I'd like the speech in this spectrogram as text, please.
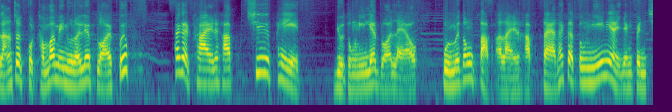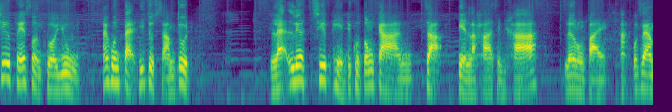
หลังจากกดคำว่าเมนูแล้วเรียบร้อยปุ๊บถ้าเกิดใครนะครับ ชื่อเพจอยู่ตรงนี้เรียบร้อยแล้ว คุณไม่ต้องปรับอะไรนะครับ แต่ถ้าเกิดตรงนี้เนี่ยยังเป็นชื่อเฟซส่วนตัวอยู่ ให้คุณแตะที่จุด 3 จุด และเลือกชื่อเพจที่คุณต้องการจะเปลี่ยนราคาสินค้าเลือกลงไปอะคุณแซม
